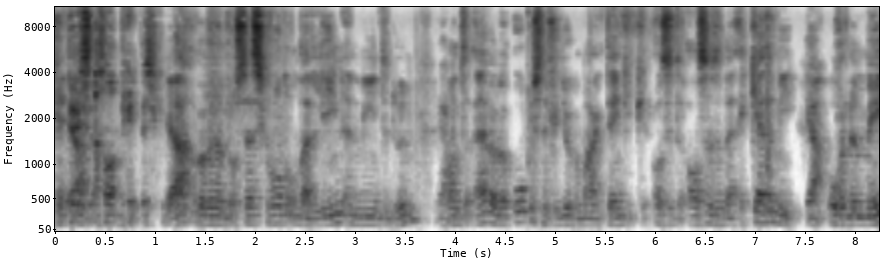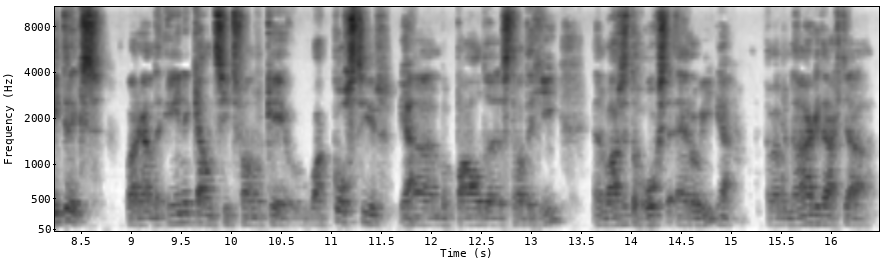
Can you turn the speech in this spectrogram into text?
ja. is al beter. Ja, we hebben een proces gevonden om dat lean en mean te doen. Ja. Want hè, we hebben ook eens een video gemaakt, denk ik, als het al sinds in de Academy, ja. over een matrix. Waar je aan de ene kant ziet van, oké, okay, wat kost hier ja. uh, een bepaalde strategie? En waar zit de hoogste ROI? Ja. En we hebben nagedacht, ja,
